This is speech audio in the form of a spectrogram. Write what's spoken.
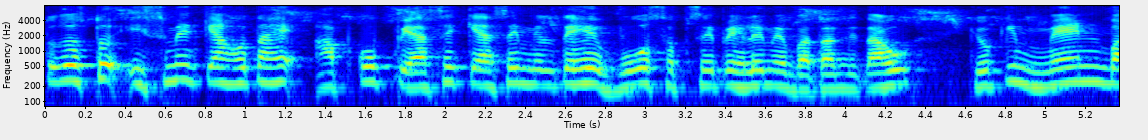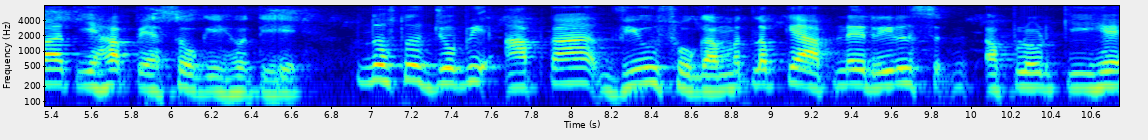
तो दोस्तों, इसमें क्या होता है, आपको पैसे कैसे मिलते हैं, वो सबसे पहले मैं बता देता हूँ, क्योंकि मेन बात यहाँ पैसों की होती है। तो दोस्तों, जो भी आपका व्यूज़ होगा मतलब कि आपने रील्स अपलोड की है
